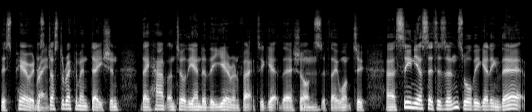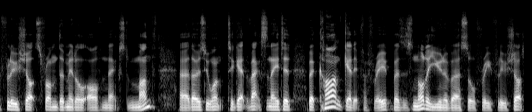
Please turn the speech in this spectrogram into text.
this period. Right. It's just a recommendation. They have until the end of the year, in fact, to get their shots mm. if they want to. Uh, senior citizens will be getting their flu shots from the middle of next month. Uh, those who want to get vaccinated but can't get it for free because it's not a universal free flu shot.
